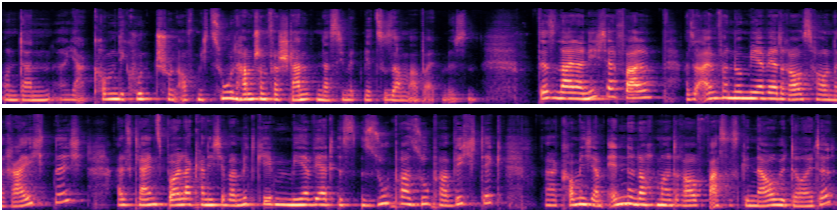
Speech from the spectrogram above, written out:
und dann ja, kommen die Kunden schon auf mich zu und haben schon verstanden, dass sie mit mir zusammenarbeiten müssen. Das ist leider nicht der Fall. Also einfach nur Mehrwert raushauen reicht nicht. Als kleinen Spoiler kann ich aber mitgeben, Mehrwert ist super, super wichtig. Da komme ich am Ende nochmal drauf, was es genau bedeutet.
